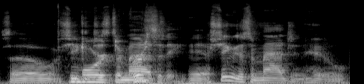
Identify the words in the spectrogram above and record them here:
So she can More just imagine- diversity. yeah, she can just imagine who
